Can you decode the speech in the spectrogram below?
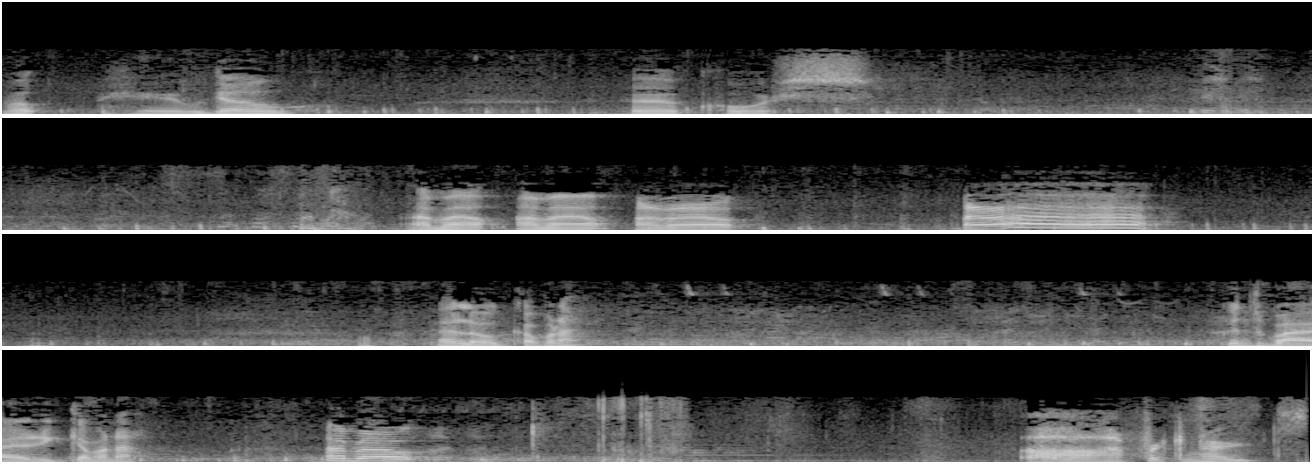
Here we go. Of course. I'm out. I'm out. I'm out. Ah! Hello, Governor. Goodbye, Governor. I'm out. Oh, that freaking hurts.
